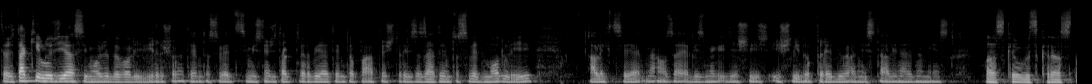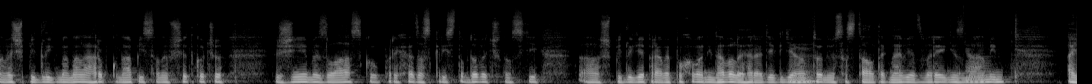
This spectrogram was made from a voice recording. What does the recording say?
Takže takí ľudia si môžu dovoliť vyrušovať tento svet. Si myslím, že takto robí aj tento pápež, ktorý sa za tento svet modlí, ale chce naozaj, aby sme kde išli dopredu a nestáli na jednom mieste. Láska je vôbec krásna. Veď Špidlík má na náhrobku napísané všetko, čo žijeme s láskou, prechádza s Kristom do väčšnosti. A Špidlík je práve pochovaný na Velehrade, kde mm. Antonio sa stal tak najviac verejne známym. Aj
